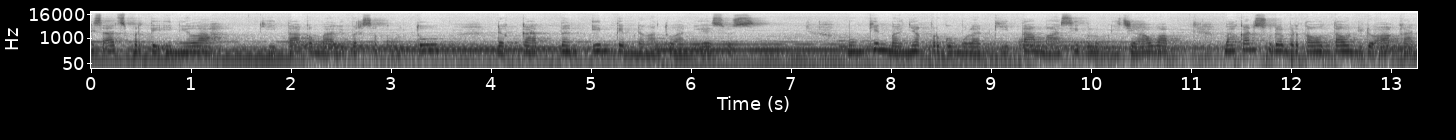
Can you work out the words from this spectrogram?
Di saat seperti inilah kita kembali bersekutu, dekat, dan intim dengan Tuhan Yesus. Mungkin banyak pergumulan kita masih belum dijawab, bahkan sudah bertahun-tahun didoakan.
